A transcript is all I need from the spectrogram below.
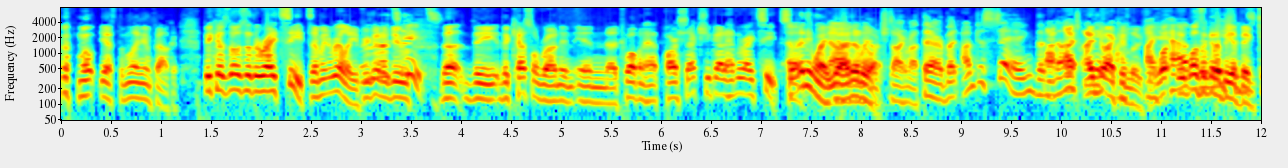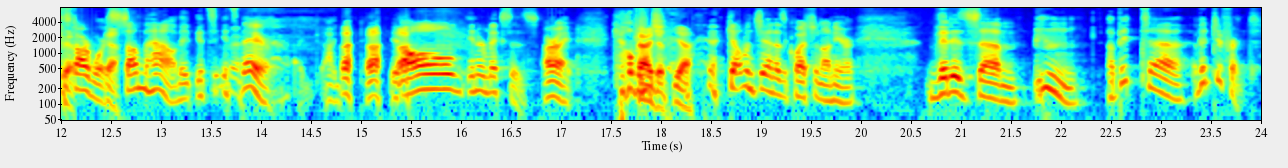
well, yes, the Millennium Falcon, because those are the right seats. I mean, really, if you're going to right do seats. the, the the Kessel run in in uh, 12 and a half parsecs, you got to have the right seats. So anyway, Now, yeah, I don't know what you're talking about there, but I'm just saying the I- I- I knew I could lose you. I, it wasn't gonna be a big to trip. Star Wars Yeah. somehow. They- It's it's there. I, it all intermixes. All right, Kelvin. Kind of, yeah. Kelvin Chen has a question on here that is um, a bit uh, a bit different.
